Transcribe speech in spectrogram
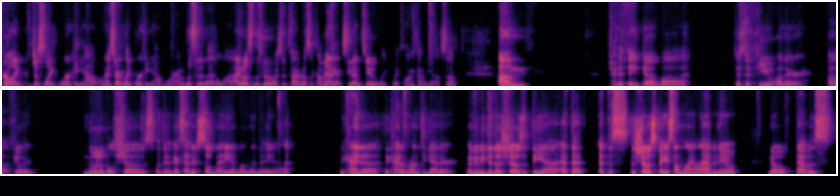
for like just like working out. When I started like working out more, I would listen to that a lot. I wasn't listening to much at the time, but I was like, oh man, I got to see them too, like like a long time ago. So, um, trying to think of uh just a few other uh, a few other notable shows. Like I said, there's so many of them that they uh they kind of they kind of run together. I mean, we did those shows at the uh, at that at the the show space on Lyell Avenue. You know, that was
